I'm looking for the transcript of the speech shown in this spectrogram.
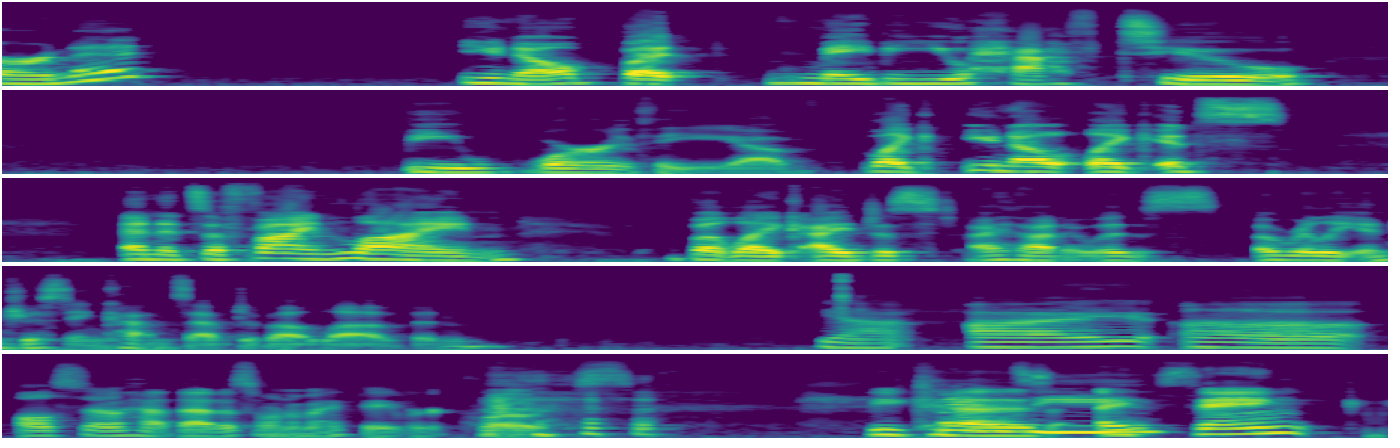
earn it, you know, but maybe you have to be worthy of. Like, you know, like it's and it's a fine line, but like I just I thought it was a really interesting concept about love and Yeah, I uh, also had that as one of my favorite quotes because I think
